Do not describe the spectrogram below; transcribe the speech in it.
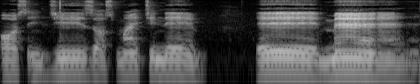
us in Jesus' mighty name. Amen.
